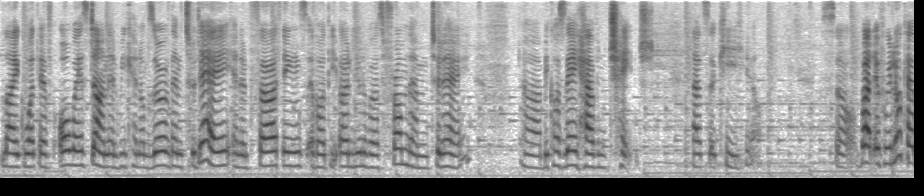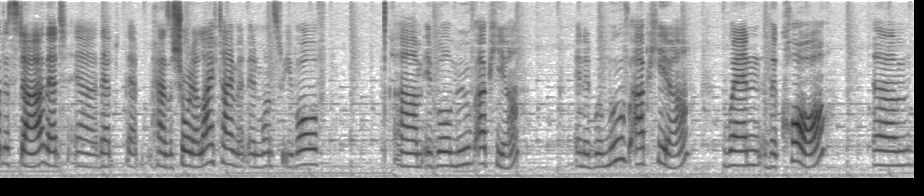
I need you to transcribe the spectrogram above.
like what they've always done and we can observe them today and infer things about the early universe from them today uh, because they haven't changed. That's the key here. So, but if we look at a star that, uh, that, that has a shorter lifetime and, and wants to evolve, um, it will move up here and it will move up here when the core um,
